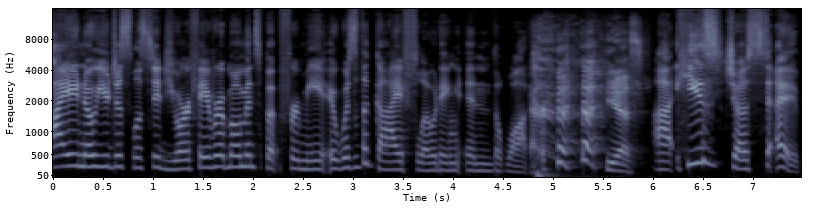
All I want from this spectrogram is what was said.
I know you just listed your favorite moments, but for me, it was the guy floating in the water. yes. Uh, he's just, I,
